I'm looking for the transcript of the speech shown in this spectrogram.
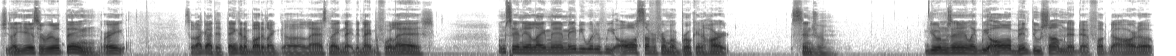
She's like, yeah, it's a real thing, right? So I got to thinking about it like uh, last night, night the night before last. I'm sitting there like, man, maybe what if we all suffer from a broken heart syndrome? You know what I'm saying? Like we all been through something that that fucked our heart up.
